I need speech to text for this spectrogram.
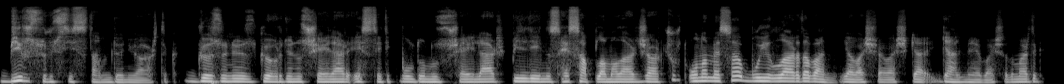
bir sürü sistem dönüyor artık. Gözünüz, gördüğünüz şeyler, estetik bulduğunuz şeyler, bildiğiniz hesaplamalar, carçurt. Ona mesela bu yıllarda ben yavaş yavaş gel- gelmeye başladım. Artık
